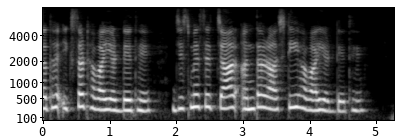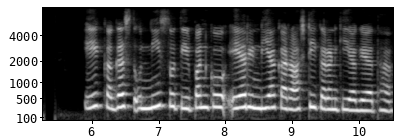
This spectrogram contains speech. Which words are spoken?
तथा इकसठ हवाई अड्डे थे, जिसमें से चार अंतर्राष्ट्रीय हवाई अड्डे थे। एक अगस्त उन्नीस सौ तिरपन को एयर इंडिया का राष्ट्रीयकरण किया गया था।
